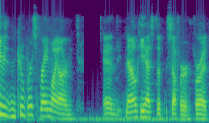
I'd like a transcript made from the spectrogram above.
Even Cooper sprained my arm, and now he has to suffer for it.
